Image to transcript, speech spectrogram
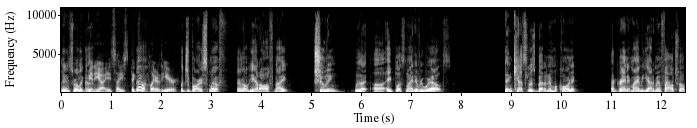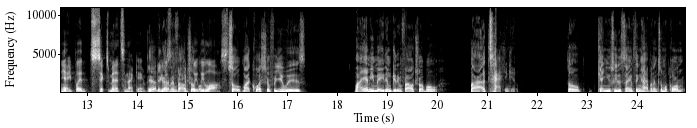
He's really I good. mean, yeah, he's, he's the Big Yeah. 12 Player of the Year. But Jabari Smith, you know, he had an off night shooting with a uh, A plus night everywhere else. Then Kessler's better than McCormack. Now, granted, Miami got him in foul trouble. Yeah, he played six minutes in that game. Yeah, they he got him in foul completely trouble. lost. So my question for you is, Miami made him get in foul trouble by attacking him. So can you see the same thing happening to McCormack?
